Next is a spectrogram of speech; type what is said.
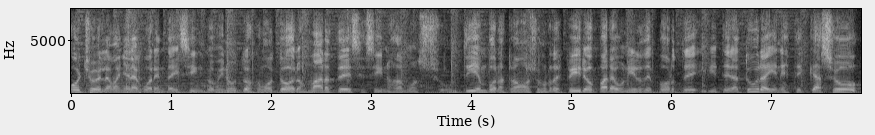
8 de la mañana, 45 minutos, como todos los martes. Sí, nos damos un tiempo, nos tomamos un respiro para unir deporte y literatura. Y en este caso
